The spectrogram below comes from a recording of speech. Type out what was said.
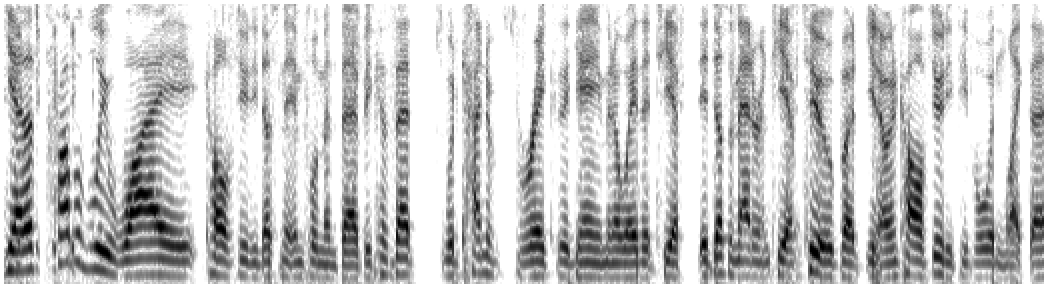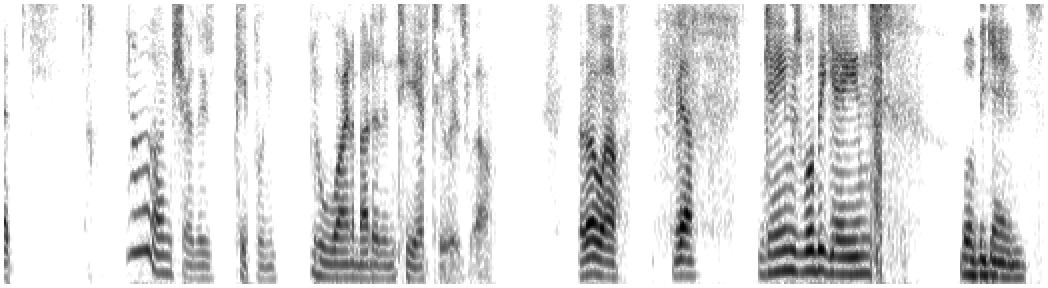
Yeah, that's probably why Call of Duty doesn't implement that because that would kind of break the game in a way that TF it doesn't matter in TF2, but you know, in Call of Duty people wouldn't like that. oh, I'm sure there's people in, who whine about it in TF2 as well. But oh well, Yeah. Games will be games. Will be games.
